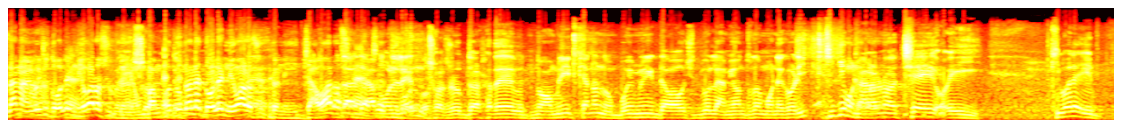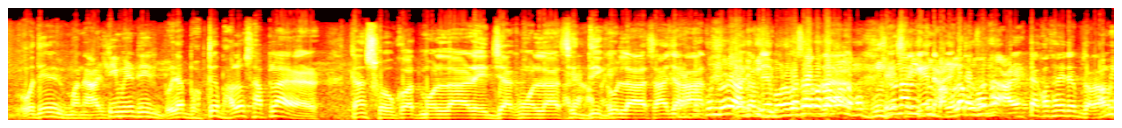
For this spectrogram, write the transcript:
না না আমি বলছি দলে নেওয়ার অসুখ নেই বামপন্থী দলে দলে নেওয়ার অসুখটা নেই যাওয়ার অসুখ যা আছে। বললেন সাথে ন মিনিট কেন? নব্বই মিনিট দেওয়া উচিত বলে আমি অন্তত মনে করি। ঠিকই মনে করো। কারণ হচ্ছে ওই কি বলে ওদের মানে আলটিমেটলি এরা থেকে ভালো সাপ্লায়ার কারণ শৌকত মোল্লা রেজ্জাক মোল্লা সিদ্দিকুল্লাহ শাহজাহান আরেকটা কথা- আমি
